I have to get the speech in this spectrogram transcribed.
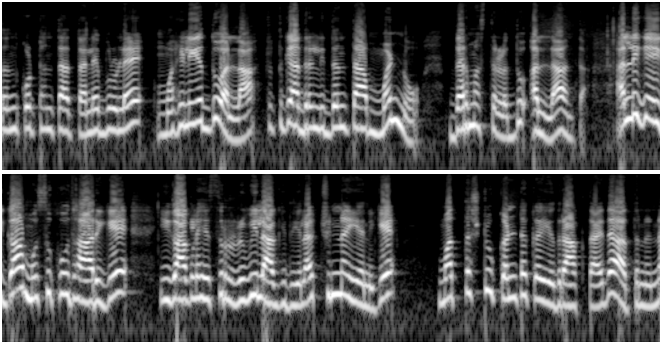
ತಂದುಕೊಟ್ಟಂಥ ತಲೆಬುರುಳೆ ಮಹಿಳೆಯದ್ದು ಅಲ್ಲ, ಜೊತೆಗೆ ಅದರಲ್ಲಿದ್ದಂಥ ಮಣ್ಣು ಧರ್ಮಸ್ಥಳದ್ದು ಅಲ್ಲ ಅಂತ. ಅಲ್ಲಿಗೆ ಈಗ ಮುಸುಕುಧಾರಿಗೆ ಈಗಾಗಲೇ ಹೆಸರು ರಿವೀಲ್ ಆಗಿದೆಯಲ್ಲ, ಚಿನ್ನಯ್ಯನಿಗೆ ಮತ್ತಷ್ಟು ಕಂಟಕ ಎದುರಾಗ್ತಾ ಇದೆ. ಆತನನ್ನ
